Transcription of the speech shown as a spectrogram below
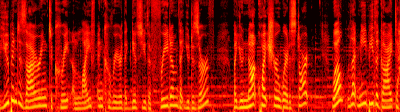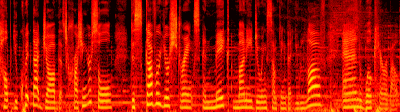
you been desiring to create a life and career that gives you the freedom that you deserve, but you're not quite sure where to start? Well, let me be the guide to help you quit that job that's crushing your soul, discover your strengths, and make money doing something that you love and will care about.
